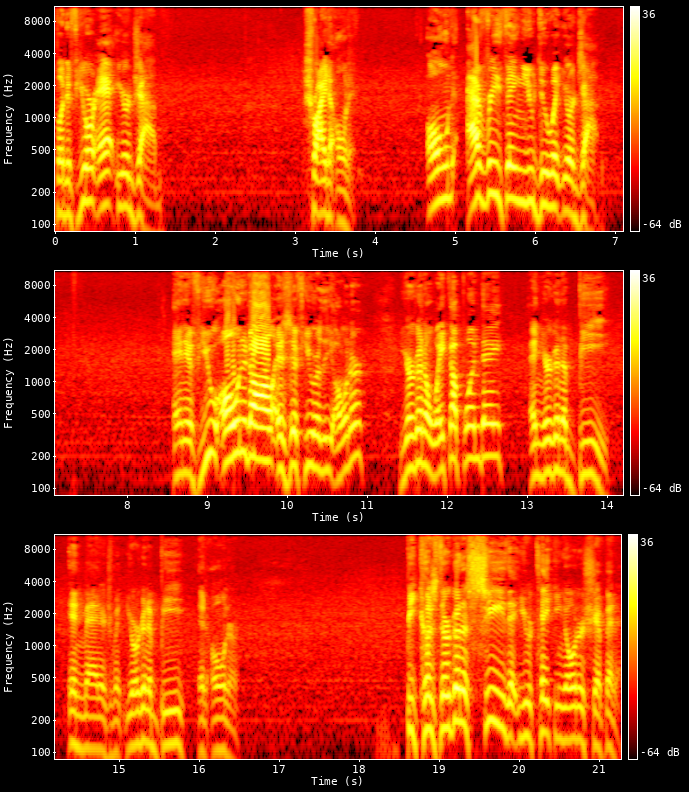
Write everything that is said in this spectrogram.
But if you're at your job, try to own it. Own everything you do at your job. And if you own it all as if you are the owner, you're going to wake up one day and you're going to be in management. You're going to be an owner. Because they're going to see that you're taking ownership in it.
